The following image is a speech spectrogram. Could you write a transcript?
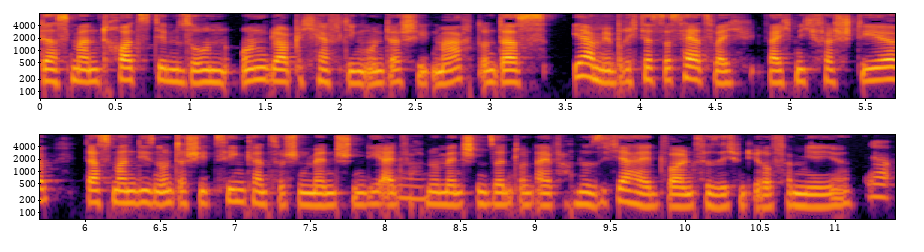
dass man trotzdem so einen unglaublich heftigen Unterschied macht. Und das, ja, mir bricht das das Herz, weil ich, weil ich nicht verstehe, dass man diesen Unterschied ziehen kann zwischen Menschen, die einfach mhm. nur Menschen sind und einfach nur Sicherheit wollen für sich und ihre Familie. Ja.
